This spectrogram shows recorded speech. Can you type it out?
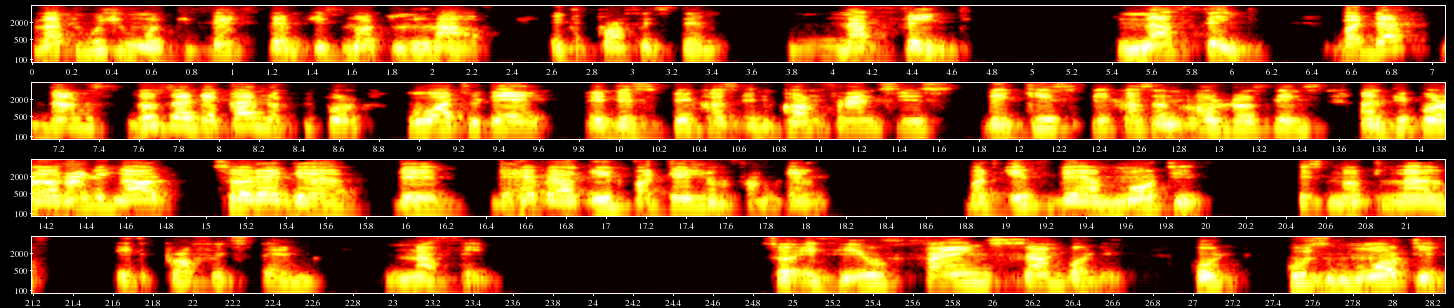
that which motivates them is not love, it profits them nothing. Nothing. But that, that's, those are the kind of people who are today uh, the speakers in conferences, the key speakers, and all those things. And people are running out so that they, they, they have an impartation from them. But if their motive is not love, it profits them nothing. So if you find somebody who, whose motive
